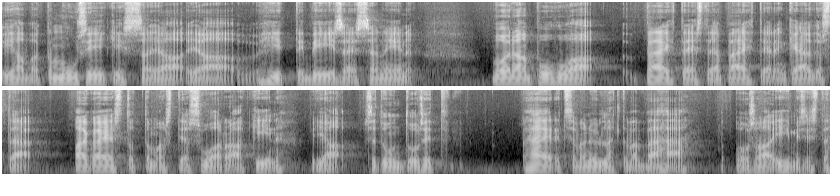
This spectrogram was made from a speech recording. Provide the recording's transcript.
ihan vaikka musiikissa ja, ja hittibiiseissä, niin voidaan puhua päihteistä ja päihteiden käytöstä aika estottomasti ja suoraakin ja se tuntuu sitten häiritsevän yllättävän vähän osaa ihmisistä.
